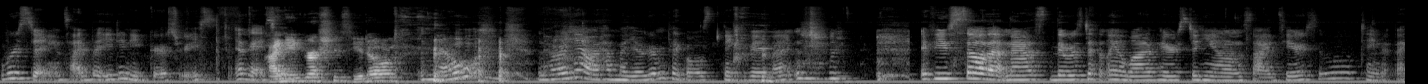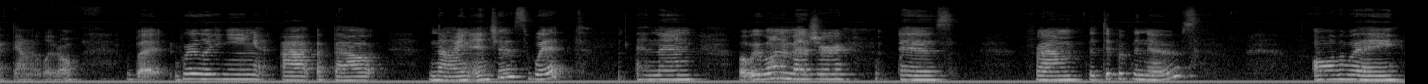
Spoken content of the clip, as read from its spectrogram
we're staying inside, but you do need groceries. Okay. So I need groceries. You don't. No, not right now. I have my yogurt and pickles. Thank you very much. If you saw that mask, there was definitely a lot of hair sticking out on the sides here, so we'll tame it back down a little. But we're looking at about nine inches width, and then what we want to measure is from the tip of the nose all the way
